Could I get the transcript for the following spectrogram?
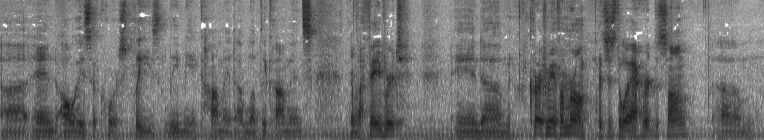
Uh, and always, of course, please leave me a comment. I love the comments, they're my favorite. And um, correct me if I'm wrong. That's just the way I heard the song. Um,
